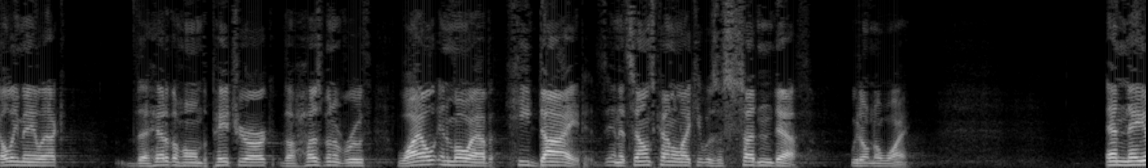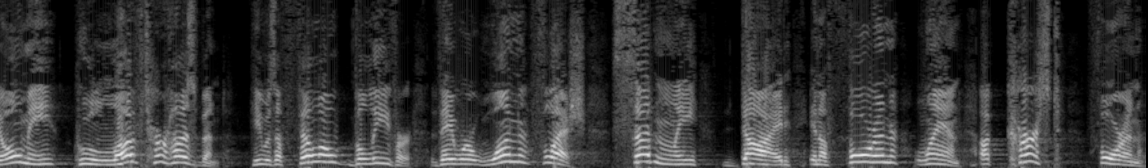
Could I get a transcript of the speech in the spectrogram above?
Elimelech, the head of the home, the patriarch, the husband of Ruth, while in Moab, he died. And it sounds kind of like it was a sudden death. We don't know why. And Naomi, who loved her husband, he was a fellow believer, they were one flesh, suddenly died in a foreign land, a cursed foreign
